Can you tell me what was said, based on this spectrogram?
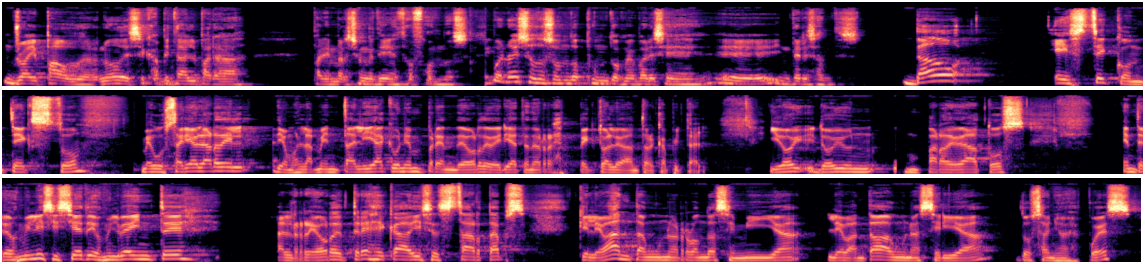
dry powder, ¿no? de ese capital para, para inversión que tienen estos fondos. Bueno, esos son dos puntos me parece eh, interesantes. Dado este contexto, me gustaría hablar de digamos, la mentalidad que un emprendedor debería tener respecto a levantar capital. Y doy, doy un par de datos. Entre 2017 y 2020, alrededor de 3 de cada 10 startups que levantan una ronda semilla levantaban una serie A dos años después.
